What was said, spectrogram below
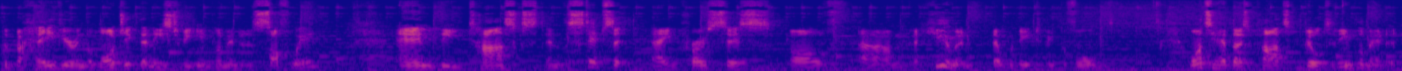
the behavior and the logic that needs to be implemented as software, and the tasks and the steps that a process of um, a human that would need to be performed. Once you have those parts built and implemented,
